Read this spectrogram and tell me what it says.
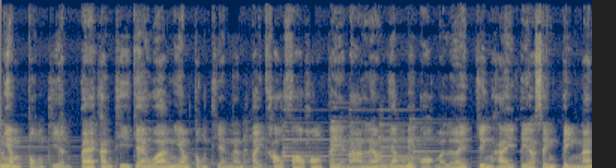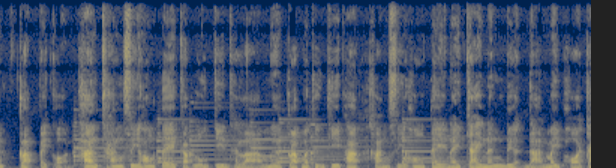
เงี่ยมตงเทียน แต่ขันทีแจ้งว่าเงี่ยมตงเทียนนั้นไปเข้าเฝ้าฮ่องเต้นานแล้วยังไม่ออกมาเลย จึงให้เตียเซ็งปิงนั้นกลับไปก่อน ทางชังซีฮ่องเต้กับหลวงจีนทลาเมื่อกลับมาถึงที่พักชังซีฮ่องเต้ในใจนั้นเดือดดานไม่พอใจ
